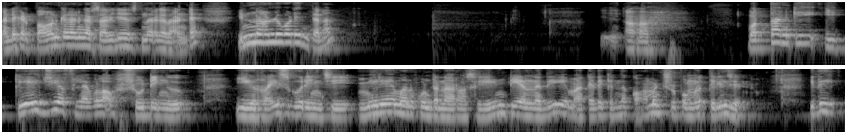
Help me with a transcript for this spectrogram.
అంటే ఇక్కడ పవన్ కళ్యాణ్ గారు సరి చేస్తున్నారు కదా అంటే ఇన్నాళ్ళు కూడా ఇంతేనా? మొత్తానికి ఈ కేజీఎఫ్ లెవెల్ ఆఫ్ షూటింగ్ ఈ రైస్ గురించి మీరేమనుకుంటున్నారు? అసలు ఏంటి అన్నది మాకైతే కింద కామెంట్స్ రూపంలో తెలియజేయండి. ఇది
